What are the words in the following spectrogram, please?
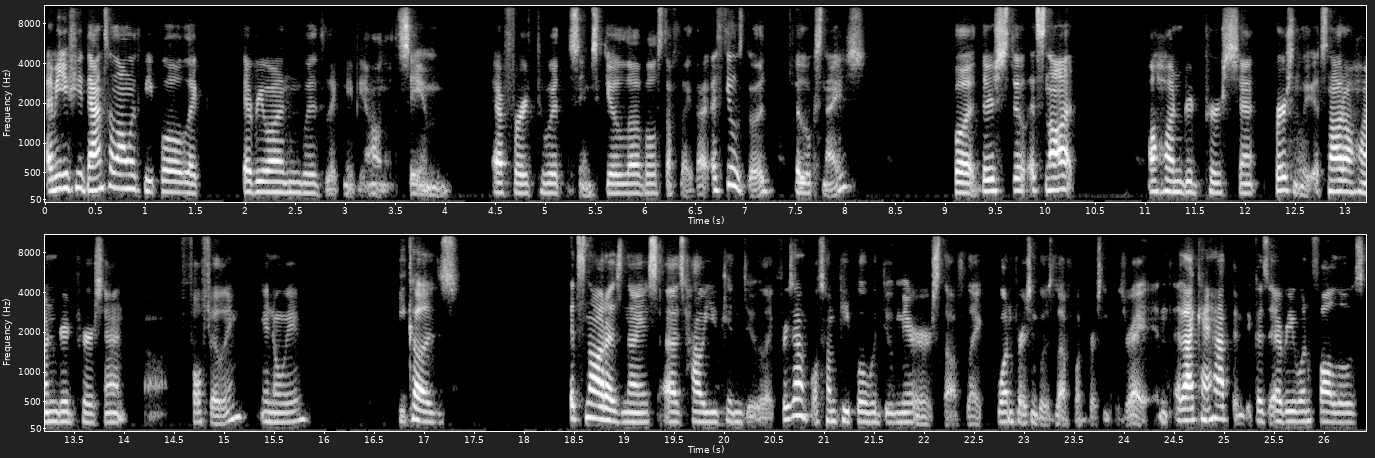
I mean if you dance along with people like everyone with like maybe i don't know the same effort to it same skill level stuff like that. It feels good. It looks nice. But there's still it's not a hundred percent personally it's not a hundred percent uh, fulfilling in a way. Because it's not as nice as how you can do like for example some people would do mirror stuff like one person goes left one person goes right. And that can't happen because everyone follows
